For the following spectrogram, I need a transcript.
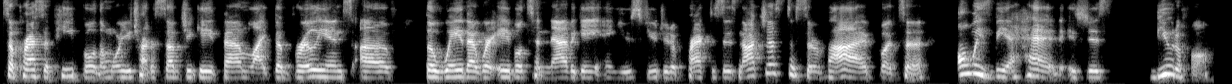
suppress a people, the more you try to subjugate them, like the brilliance of the way that we're able to navigate and use fugitive practices, not just to survive, but to always be ahead is just beautiful.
